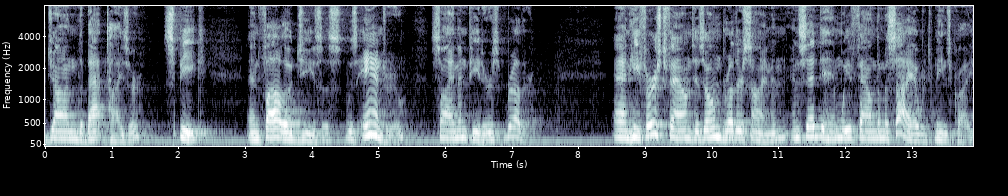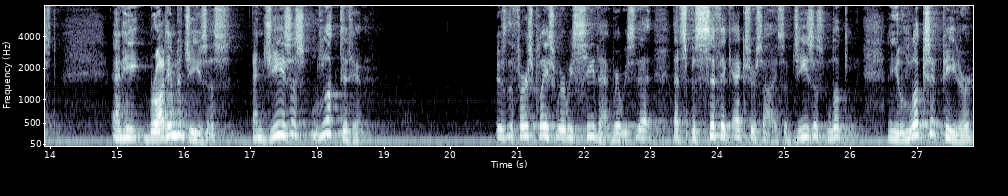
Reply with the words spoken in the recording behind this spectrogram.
John the baptizer speak and followed Jesus was Andrew, Simon Peter's brother. And he first found his own brother Simon and said to him, We've found the Messiah, which means Christ. And he brought him to Jesus, and Jesus looked at him. It was the first place where we see that, where we see that, that specific exercise of Jesus looking. And he looks at Peter,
